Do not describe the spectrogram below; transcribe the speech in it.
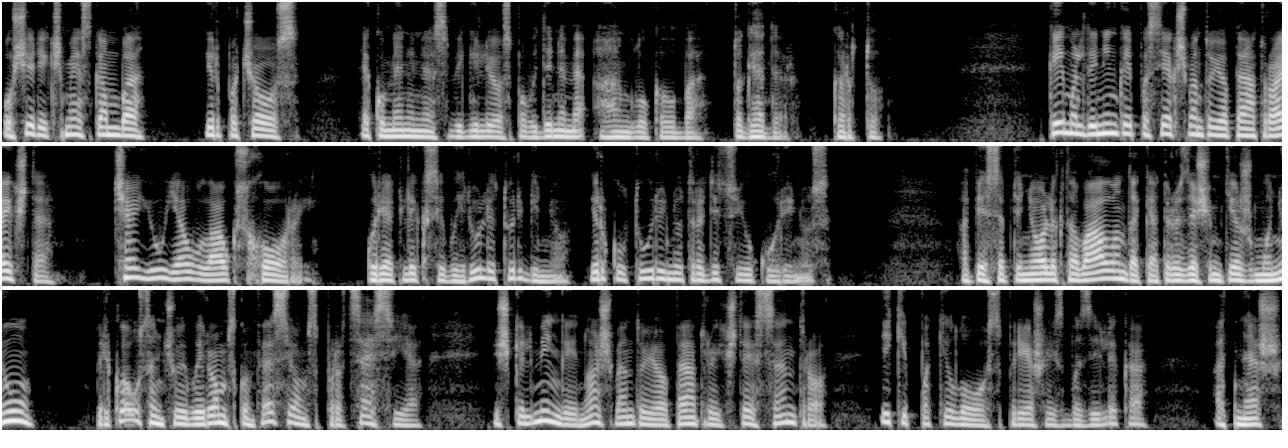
O ši reikšmė skamba ir pačios ekumeninės vigilijos pavadinime anglų kalba - together - kartu. Kai maldininkai pasieks Šventojo Petro aikštę, čia jų jau lauks chorai, kurie atliks įvairių liturginių ir kultūrinių tradicijų kūrinius. Apie 17 val. 40 žmonių, priklausančių įvairioms konfesijoms, procesija iškilmingai nuo Šventojo Petro aikštės centro iki pakilos priešais baziliką atneš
